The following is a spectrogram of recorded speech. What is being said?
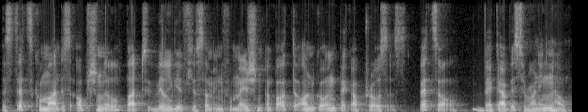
The stats command is optional, but will give you some information about the ongoing backup process. That's all. Backup is running now.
